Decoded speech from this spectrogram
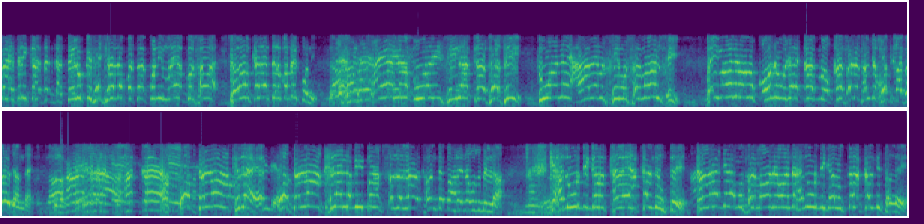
بیعت نہیں کر سکتا۔ تینوں کسی شاید پتہ کو نہیں میں اگو سوال کرے تیرے پتہ کو نہیں میں نہ بو علی سی نہ کافر سی تو نے عالم سی مسلمان سی بھائی مان کون مجھے کافر نہ سمجھے خود کافر ہو جاتا ہے وہ دلہ آخر ہے وہ دلہ آخر ہے نبی پاک صلی اللہ علیہ وسلم دے بارے نعوذ باللہ کہ حضور دی گل تھلے عقل دے اوتے کلا جڑا مسلمان ہے وہ حضور دی گل اوتے عقل دی تھلے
